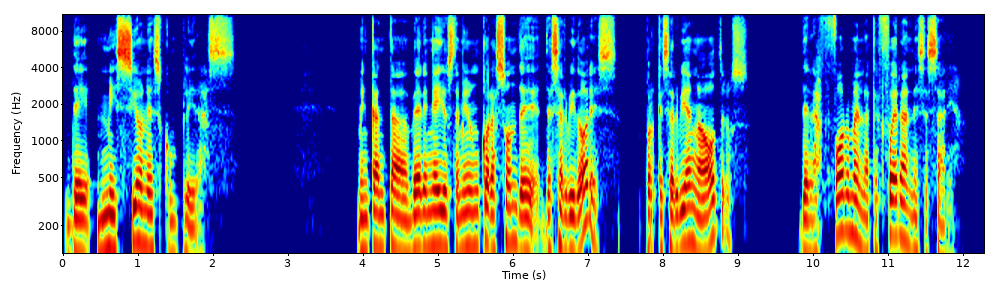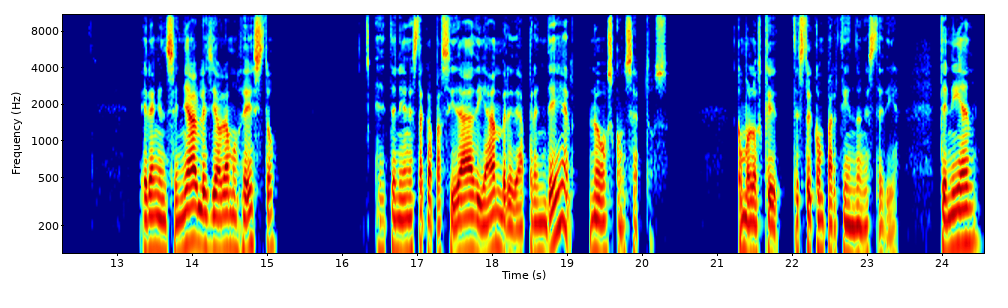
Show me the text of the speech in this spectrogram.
de misiones cumplidas. Me encanta ver en ellos también un corazón de, de servidores, porque servían a otros de la forma en la que fuera necesaria. Eran enseñables, ya hablamos de esto. Eh, tenían esta capacidad y hambre de aprender nuevos conceptos, como los que te estoy compartiendo en este día. Tenían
